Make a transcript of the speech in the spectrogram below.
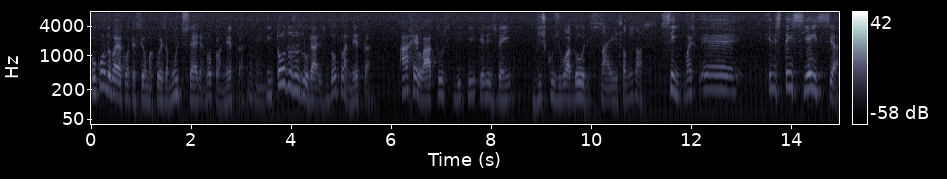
ou quando vai acontecer uma coisa muito séria no planeta, Uhum. em todos os lugares do planeta, há relatos de que eles veem discos voadores. Mas são dos nossos. Sim, mas é, eles têm ciência.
